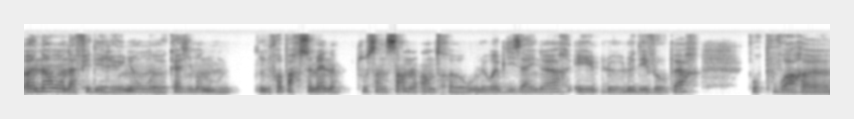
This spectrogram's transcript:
un an, on a fait des réunions euh, quasiment une fois par semaine, tous ensemble, entre le web designer et le, le développeur, pour pouvoir euh,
